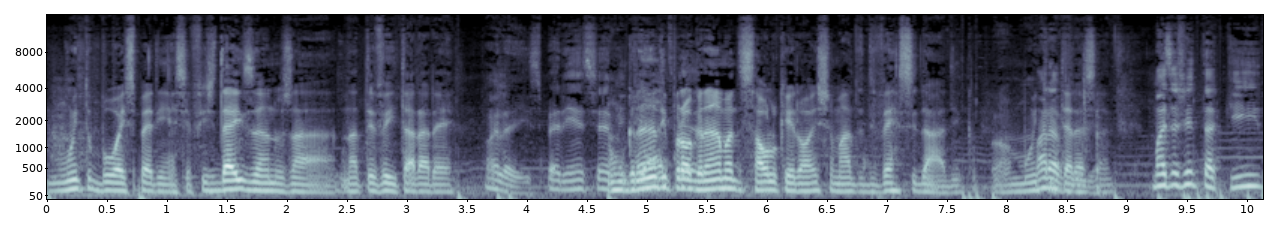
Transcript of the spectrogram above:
muito boa a experiência. Fiz 10 anos na, na TV Itararé. Olha aí, experiência. Um grande programa de Saulo Queiroz chamado Diversidade. Muito Maravilha. interessante. Mas a gente está aqui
